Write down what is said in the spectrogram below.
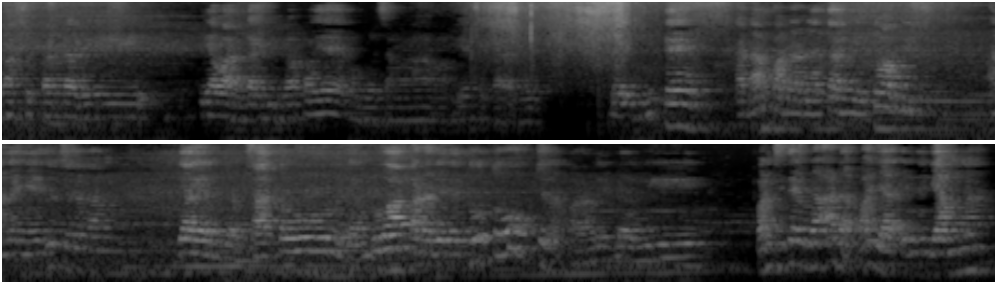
masukan dari ya warga juga apa ya yang ngobrol sama ya kita dari ini teh kadang pada datang itu habis. Anehnya itu cerita jaya jam satu jam dua pada dia tutup cerita balik dari pan udah ada apa ya ini jamnya.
